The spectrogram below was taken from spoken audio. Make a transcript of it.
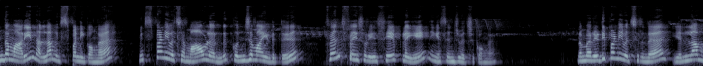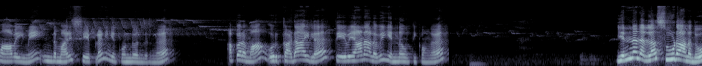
இந்த மாதிரி நல்லா மிக்ஸ் பண்ணிக்கோங்க. மிக்ஸ் பண்ணி வச்ச மாவுல இருந்து கொஞ்சமாக எடுத்து ஃப்ரெஞ்ச் ஃப்ரைஸுடைய ஷேப்லையே நீங்கள் செஞ்சு வச்சுக்கோங்க. நம்ம ரெடி பண்ணி வச்சுருந்த எல்லா மாவையுமே இந்த மாதிரி ஷேப்பில் நீங்கள் கொண்டு வந்துடுங்க அப்புறமா ஒரு கடாயில் தேவையான அளவு எண்ணெய் ஊற்றிக்கோங்க எண்ணெய் நல்லா சூடானதோ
